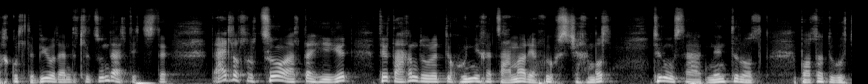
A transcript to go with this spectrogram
байхгүй л дээ. Би бол амьдралыг зөндөө алдаа хийчихсэн. Аль болохоор цөөн алдаа хийгээд тэр даган дүүрээдэг хүнийхээ замаар явахыг хүсэж байгаа юм бол тэр хүмүүс таад ментор бол болоод өгөөч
